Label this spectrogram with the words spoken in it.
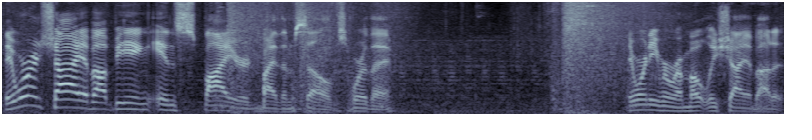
They weren't shy about being inspired by themselves, were they? They weren't even remotely shy about it.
